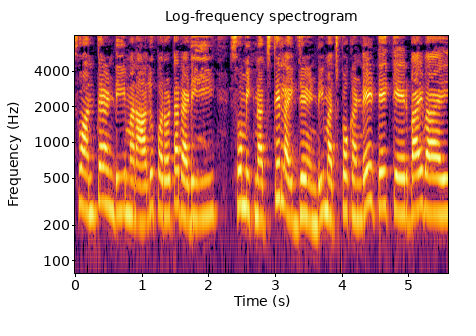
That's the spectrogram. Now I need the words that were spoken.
సో అంతే అండి మన ఆలు పరోటా రెడీ. సో మీకు నచ్చితే లైక్ చేయండి మర్చిపోకండి. Take care bye bye.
